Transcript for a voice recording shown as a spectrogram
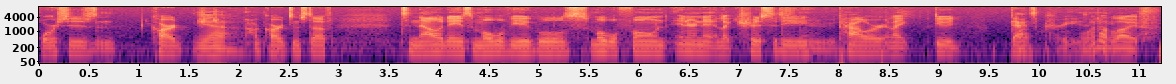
horses and cart Yeah. carts and stuff to nowadays mobile vehicles mobile phone internet electricity Dude. power like dude that's crazy what a life.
